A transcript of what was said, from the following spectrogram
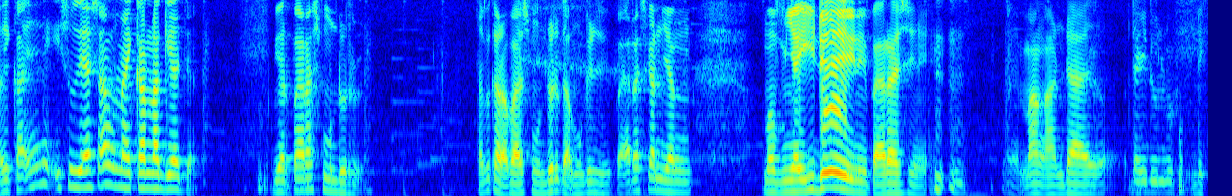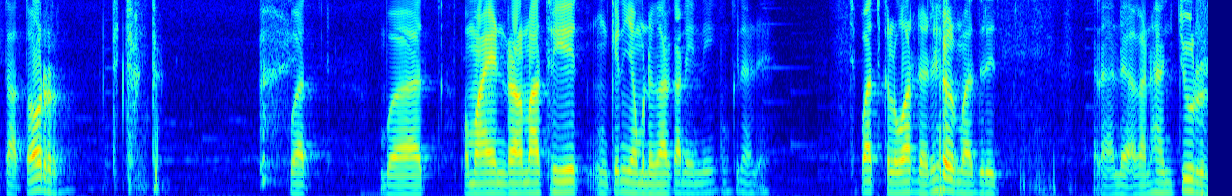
Eh, kayaknya ini isu ESL naikkan lagi aja. Biar Perez mundur. Tapi kalau PRS mundur gak mungkin sih. PRS kan yang mempunyai ide ini PRS ini. Memang Anda dari dulu diktator buat buat pemain Real Madrid mungkin yang mendengarkan ini. Mungkin ada. Cepat keluar dari Real Madrid. Karena anda akan hancur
